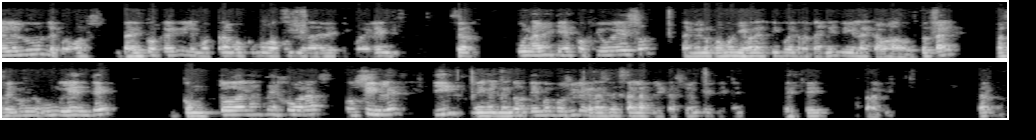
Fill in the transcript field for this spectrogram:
a la luz, le podemos dar a escoger y le mostramos cómo va a funcionar ese tipo de lente. ¿cierto? Una vez que ya escogió eso, también lo podemos llevar al tipo de tratamiento y el acabado. Total, va a ser un, un lente con todas las mejoras posibles y en el menor tiempo posible gracias a la aplicación que tiene este aparatito. ¿Cierto?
